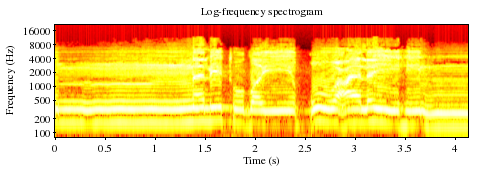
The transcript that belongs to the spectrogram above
تضاروهن لتضيقوا عليهن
